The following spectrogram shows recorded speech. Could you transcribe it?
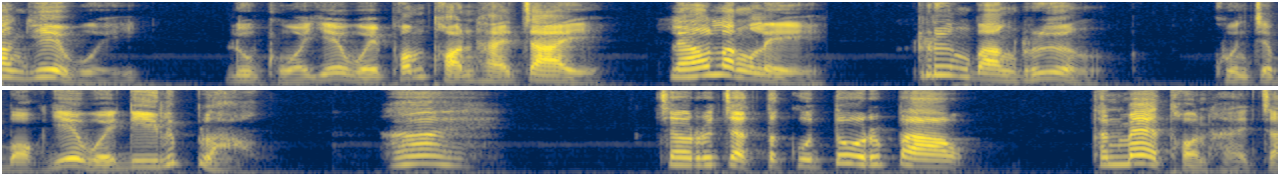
างๆเย่เหวยลูบหัวเย่เหวยพร้อมถอนหายใจ แล้วลังเล เรื่องบางเรื่อง ควรจะบอกเย่เหวยดีหรือเปล่า เฮ้ย จ้ารู้จักตระกูลตู้หรือเปล่า ท่านแม่ถอนหายใจ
